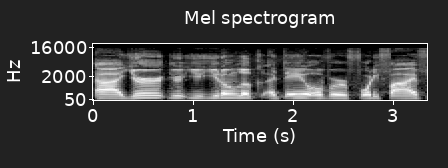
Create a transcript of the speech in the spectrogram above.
Uh, you're, you're you you don't look a day over forty five,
